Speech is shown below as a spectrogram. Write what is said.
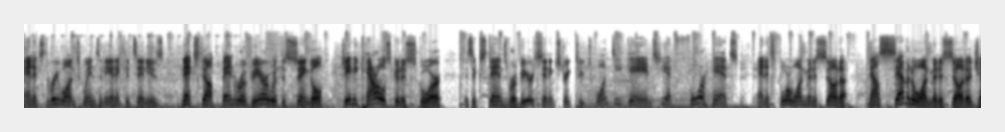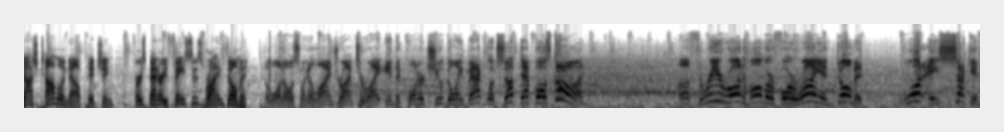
and it's 3 1 Twins, and the inning continues. Next up, Ben Revere with the single. Jamie Carroll's going to score. This extends Revere's hitting streak to 20 games. He had four hits, and it's 4 1 Minnesota. Now 7 1 Minnesota. Josh Tomlin now pitching. First batter he faces Ryan Doumit. The 1 0 swinging a line drive to right in the corner. Choo going back, looks up. That ball's gone. A three run homer for Ryan Doumit. What a second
